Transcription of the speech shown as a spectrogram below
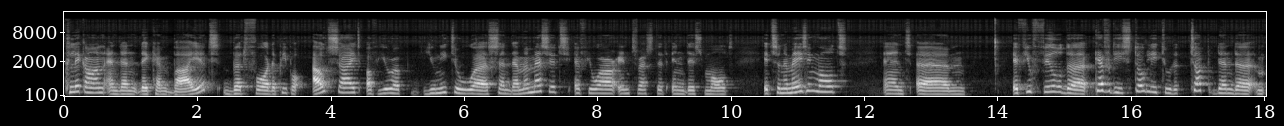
click on and then they can buy it. But for the people outside of Europe, you need to uh, send them a message if you are interested in this mold. It's an amazing mold and um, if you fill the cavities totally to the top, then the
